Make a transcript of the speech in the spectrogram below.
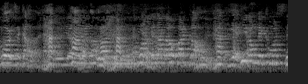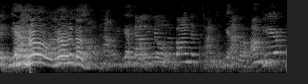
Glory to God. Hallelujah. One thing I love about oh God, He don't make a mistake. No, no, he doesn't. Yes, God is here on divine assignment. I'm here,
